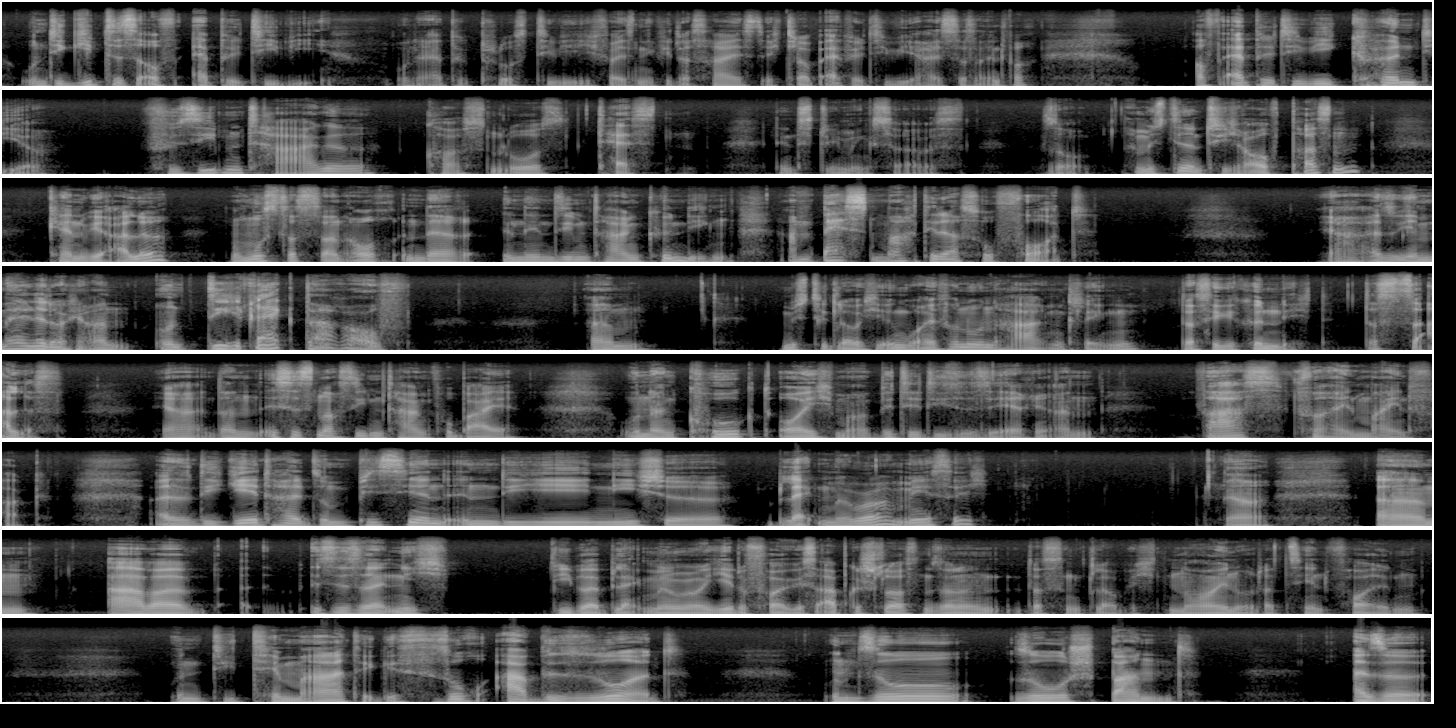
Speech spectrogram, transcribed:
Und die gibt es auf Apple TV oder Apple Plus TV, ich weiß nicht, wie das heißt. Ich glaube, Apple TV heißt das einfach. Auf Apple TV könnt ihr für sieben Tage kostenlos testen, den Streaming-Service. So, da müsst ihr natürlich aufpassen, kennen wir alle. Man muss das dann auch in, der, in den sieben Tagen kündigen. Am besten macht ihr das sofort. Ja, also ihr meldet euch an und direkt darauf ähm, müsst ihr, glaube ich, irgendwo einfach nur einen Haken klicken, dass ihr gekündigt. Das ist alles. Ja, dann ist es nach sieben Tagen vorbei. Und dann guckt euch mal bitte diese Serie an. Was für ein Mindfuck. Also die geht halt so ein bisschen in die Nische Black Mirror mäßig. Ja, ähm, aber es ist halt nicht wie bei Black Mirror, jede Folge ist abgeschlossen, sondern das sind, glaube ich, neun oder zehn Folgen. Und die Thematik ist so absurd und so, so spannend. Also,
